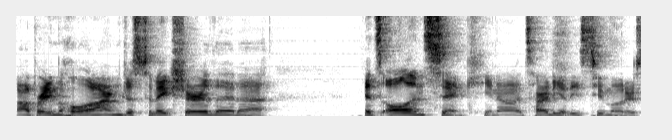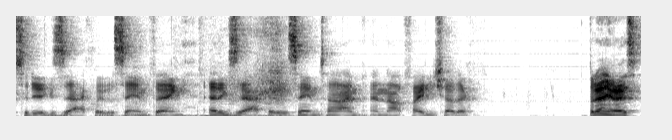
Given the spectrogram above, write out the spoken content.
operating the whole arm, just to make sure that uh, it's all in sync. You know, it's hard to get these two motors to do exactly the same thing at exactly the same time and not fight each other. But anyways,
